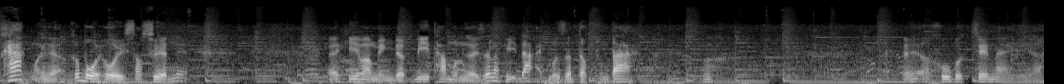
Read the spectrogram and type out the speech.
khác mọi người ạ, cứ bồi hồi sao xuyến đấy. đấy, khi mà mình được đi thăm một người rất là vĩ đại của dân tộc chúng ta đấy, ở khu vực trên này à,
